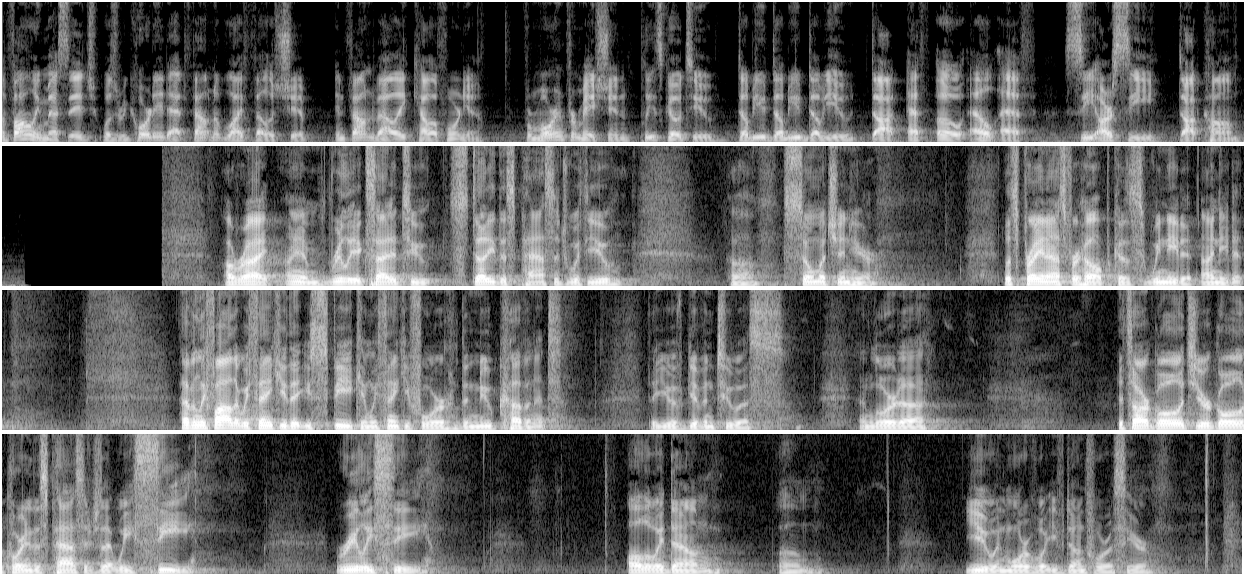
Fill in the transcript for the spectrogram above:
The following message was recorded at Fountain of Life Fellowship in Fountain Valley, California. For more information, please go to www.folfcrc.com. All right, I am really excited to study this passage with you. Uh, so much in here. Let's pray and ask for help because we need it. I need it. Heavenly Father, we thank you that you speak and we thank you for the new covenant that you have given to us. And Lord, uh, it's our goal, it's your goal, according to this passage, that we see, really see, all the way down um, you and more of what you've done for us here.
